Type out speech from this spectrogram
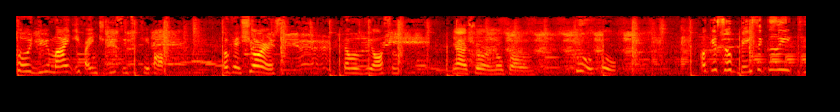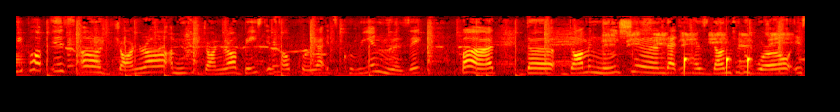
So do you mind if I introduce you to K-pop? Okay, sure. That would be awesome. Yeah, sure, no problem. Cool, cool. Okay, so basically K-pop is a genre, a music genre based in South Korea. It's Korean music but the domination that it has done to the world is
